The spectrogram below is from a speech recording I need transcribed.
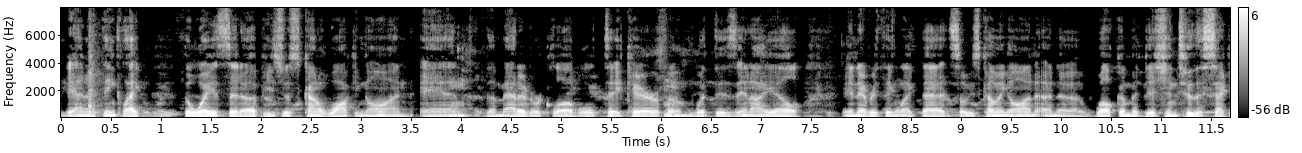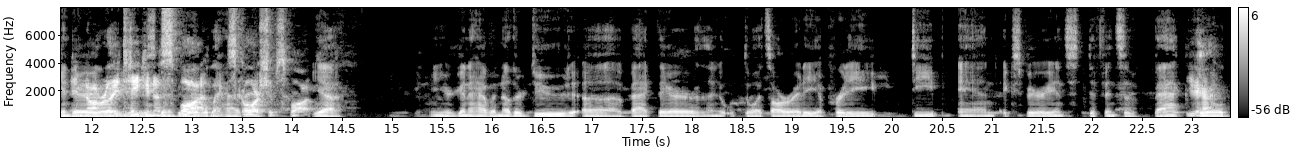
Yeah, and I think like the way it's set up, he's just kind of walking on, and Hmm. the Matador Club will take care of him with his NIL and everything like that. So he's coming on and a welcome addition to the and secondary. not really taking a just gonna be able spot like have- scholarship spot Yeah. And you're going to have another dude uh, back there and what's already a pretty deep and experienced defensive backfield.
